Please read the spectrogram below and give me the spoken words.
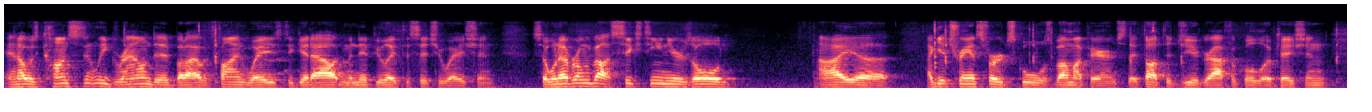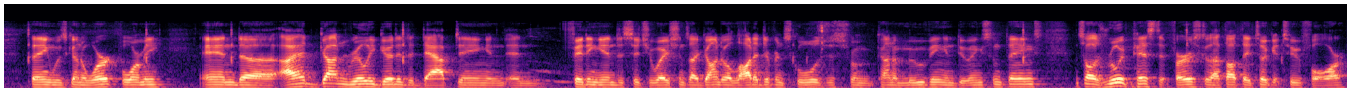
and I was constantly grounded, but I would find ways to get out and manipulate the situation. So whenever I'm about 16 years old, I uh, I get transferred schools by my parents. They thought the geographical location thing was going to work for me. And uh, I had gotten really good at adapting and, and fitting into situations. I'd gone to a lot of different schools just from kind of moving and doing some things. And so I was really pissed at first because I thought they took it too far.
